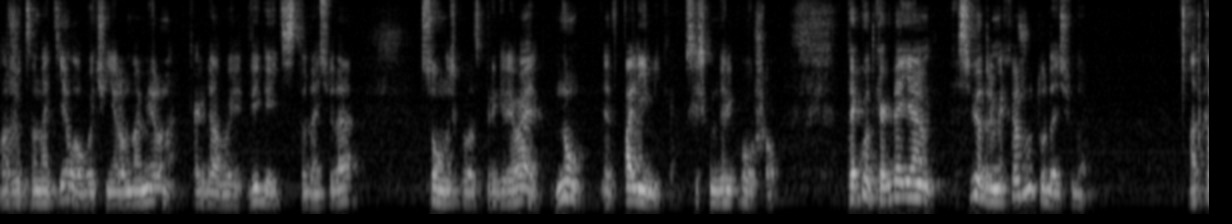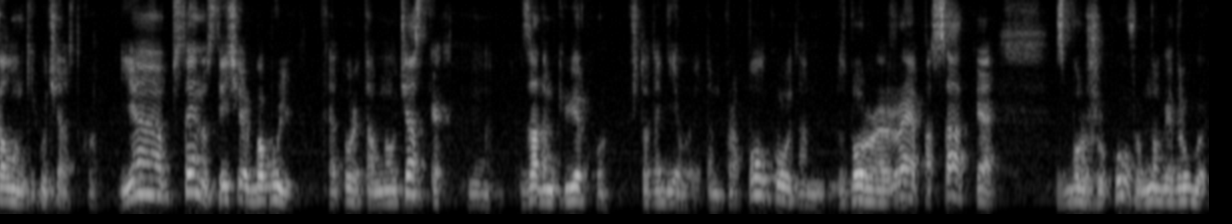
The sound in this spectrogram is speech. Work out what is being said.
ложится на тело очень равномерно, когда вы двигаетесь туда-сюда, солнышко вас пригревает. Ну, это полемика, слишком далеко ушел. Так вот, когда я с ведрами хожу туда-сюда, от колонки к участку, я постоянно встречаю бабулек, которые там на участках э, задом кверху что-то делают. Там прополку, там сбор урожая, посадка, сбор жуков и многое другое.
